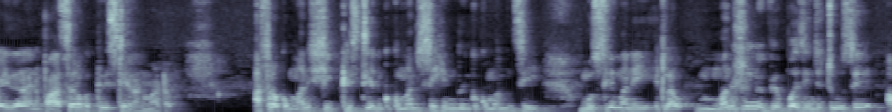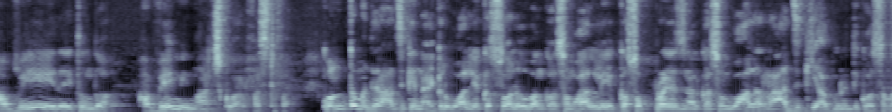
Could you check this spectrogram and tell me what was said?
ఐదారు ఆయన పాస్టర్ ఒక క్రిస్టియన్ అనమాట అసలు ఒక మనిషి క్రిస్టియన్ ఇంకొక మనిషి హిందూ ఇంకొక మనిషి ముస్లిం అని ఇట్లా మనుషుల్ని విభజించి చూసే అవే ఏదైతుందో అవేమి మీరు మార్చుకోవాలి ఫస్ట్ ఆఫ్ ఆల్ కొంతమంది రాజకీయ నాయకులు వాళ్ళ యొక్క స్వలోభం కోసం వాళ్ళ యొక్క స్వప్రయోజనాల కోసం వాళ్ళ రాజకీయ అభివృద్ధి కోసం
